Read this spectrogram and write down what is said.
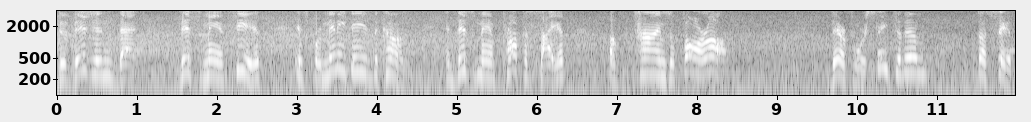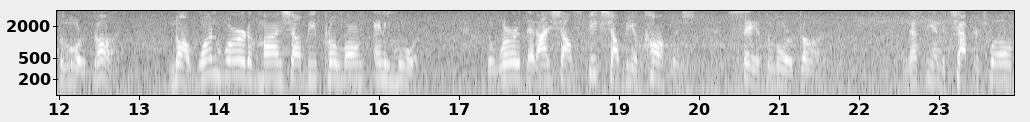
The vision that this man seeth is for many days to come and this man prophesieth of times afar off. Therefore say to them, Thus saith the Lord God, Not one word of mine shall be prolonged any more. The word that I shall speak shall be accomplished, saith the Lord God. And that's the end of chapter 12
